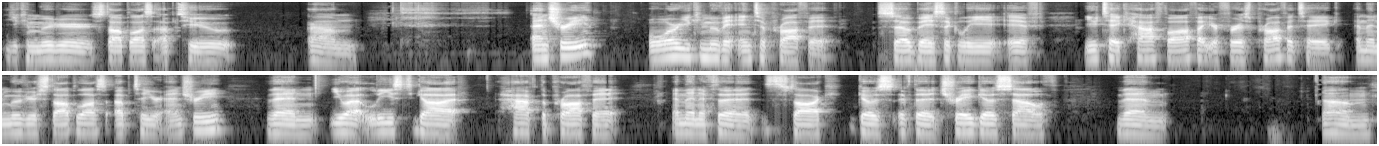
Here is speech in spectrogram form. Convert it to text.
You can move your stop loss up to um, entry, or you can move it into profit. So basically, if you take half off at your first profit take and then move your stop loss up to your entry, then you at least got half the profit and then if the stock goes, if the trade goes south, then um,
